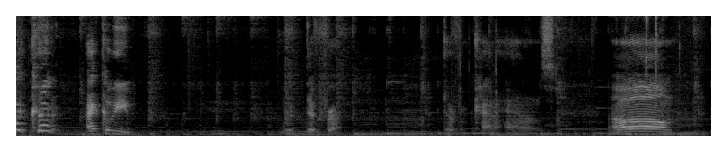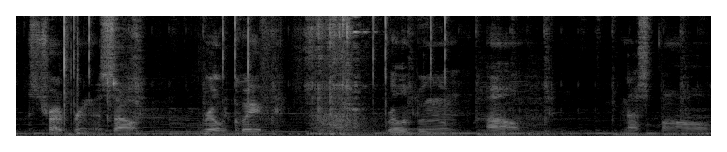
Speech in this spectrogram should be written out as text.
I could I could be with different different kind of hands. Um, let's try to bring this out really quick. Rillaboom, um, nest ball.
